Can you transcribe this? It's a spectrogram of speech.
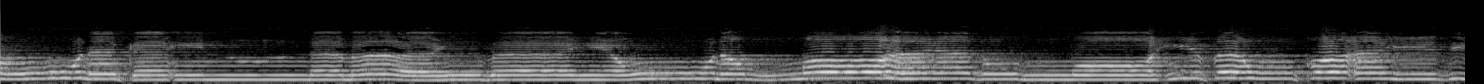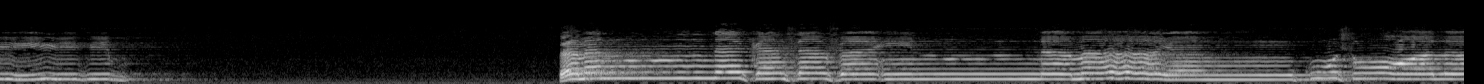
يبايعونك إنما يبايعون الله يد الله فوق أيديهم فمن نكث فإنما ينكث على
